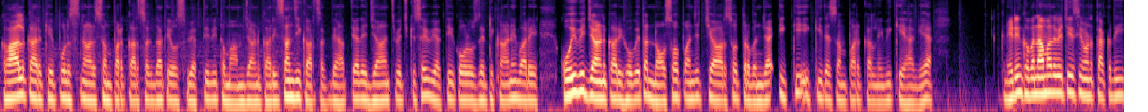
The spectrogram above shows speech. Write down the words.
ਕਾਲ ਕਰਕੇ ਪੁਲਿਸ ਨਾਲ ਸੰਪਰਕ ਕਰ ਸਕਦਾ ਤੇ ਉਸ ਵਿਅਕਤੀ ਦੀ तमाम ਜਾਣਕਾਰੀ ਸਾਂਝੀ ਕਰ ਸਕਦਾ ਹੈ ਹੱਤਿਆ ਦੇ ਜਾਂਚ ਵਿੱਚ ਕਿਸੇ ਵੀ ਵਿਅਕਤੀ ਕੋਲ ਉਸ ਦੇ ਟਿਕਾਣੇ ਬਾਰੇ ਕੋਈ ਵੀ ਜਾਣਕਾਰੀ ਹੋਵੇ ਤਾਂ 905 453 2121 ਤੇ ਸੰਪਰਕ ਕਰਨ ਲਈ ਵੀ ਕਿਹਾ ਗਿਆ ਕੈਨੇਡੀਅਨ ਖਬਰਨਾਮਾ ਦੇ ਵਿੱਚ ਇਸ ਹੁਣ ਤੱਕ ਦੀ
